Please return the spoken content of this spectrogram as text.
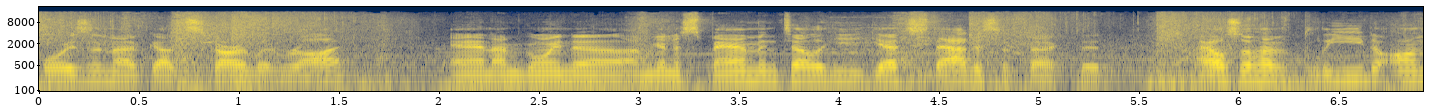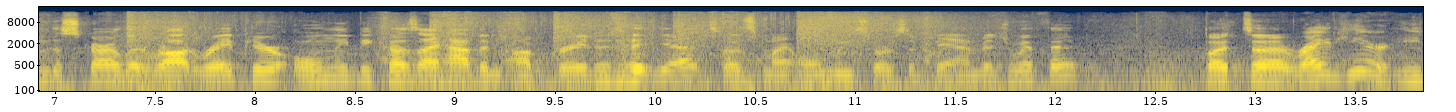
Poison, I've got Scarlet Rot, and I'm going to I'm going to spam until he gets status affected. I also have Bleed on the Scarlet Rot Rapier only because I haven't upgraded it yet, so it's my only source of damage with it. But uh, right here, he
